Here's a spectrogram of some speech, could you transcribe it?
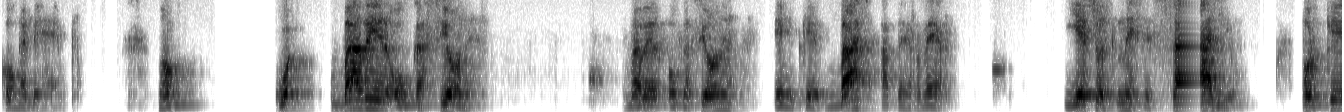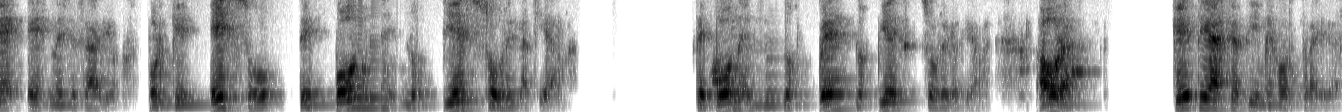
con el ejemplo. ¿no? Va a haber ocasiones, va a haber ocasiones en que vas a perder. Y eso es necesario. ¿Por qué es necesario? Porque eso te pone los pies sobre la tierra. Te pone los, pies, los pies sobre la tierra. Ahora, ¿qué te hace a ti mejor trader?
